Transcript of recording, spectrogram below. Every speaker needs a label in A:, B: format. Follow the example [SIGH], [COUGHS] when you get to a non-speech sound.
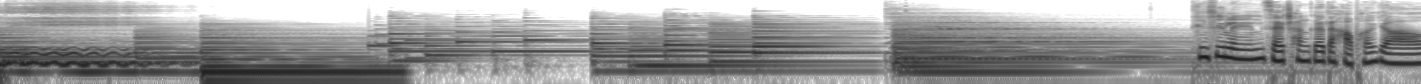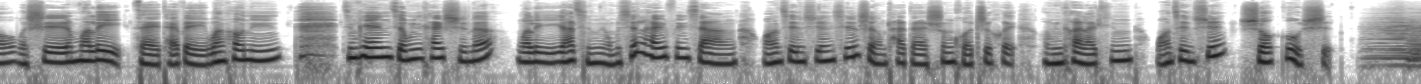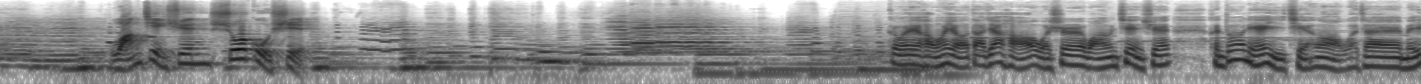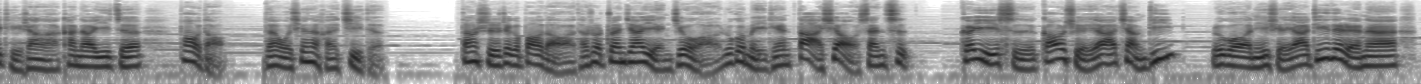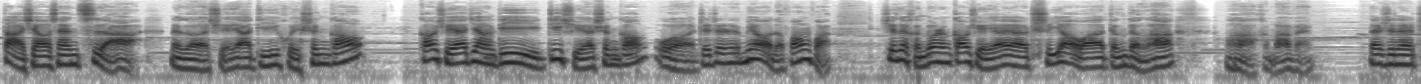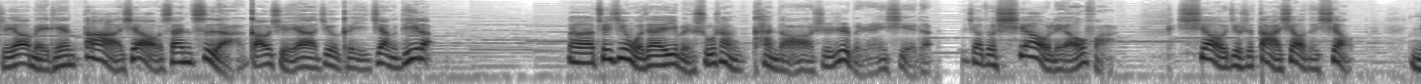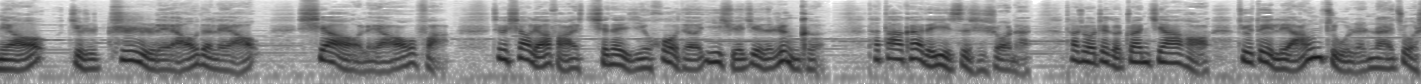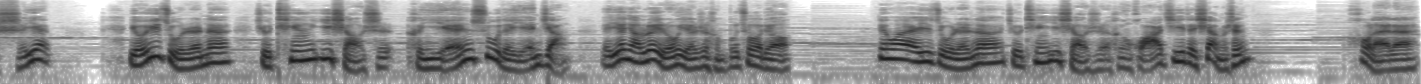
A: 离
B: 听心灵在唱歌的好朋友，我是茉莉，在台北问候您。今天节目一开始呢，茉莉邀请我们先来分享王建轩先生他的生活智慧。我们一块来听王建轩说故事。
C: 王建轩说故事。
D: 各位好朋友，大家好，我是王建轩。很多年以前啊，我在媒体上啊看到一则报道，但我现在还记得。当时这个报道啊，他说专家研究啊，如果每天大笑三次，可以使高血压降低。如果你血压低的人呢，大笑三次啊，那个血压低会升高，高血压降低，低血压升高。哇，这真是妙的方法。现在很多人高血压要吃药啊，等等啊，哇，很麻烦。但是呢，只要每天大笑三次啊，高血压就可以降低了。那最近我在一本书上看到啊，是日本人写的，叫做笑疗法。笑就是大笑的笑，疗就是治疗的疗。笑疗法，这个笑疗法现在已经获得医学界的认可。他大概的意思是说呢，他说这个专家哈就对两组人来做实验，有一组人呢就听一小时很严肃的演讲。演讲内容也是很不错的哦。另外一组人呢，就听一小时很滑稽的相声。后来呢，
